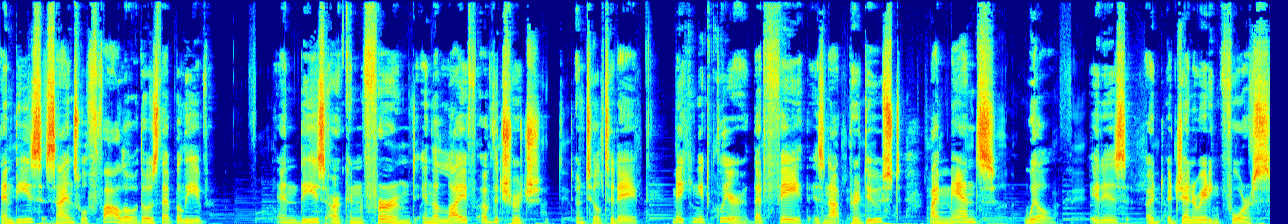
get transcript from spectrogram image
and these signs will follow those that believe and these are confirmed in the life of the church until today making it clear that faith is not produced by man's will. It is a, a generating force,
